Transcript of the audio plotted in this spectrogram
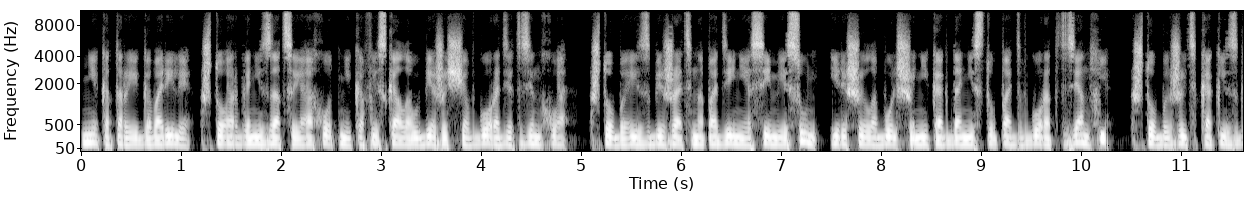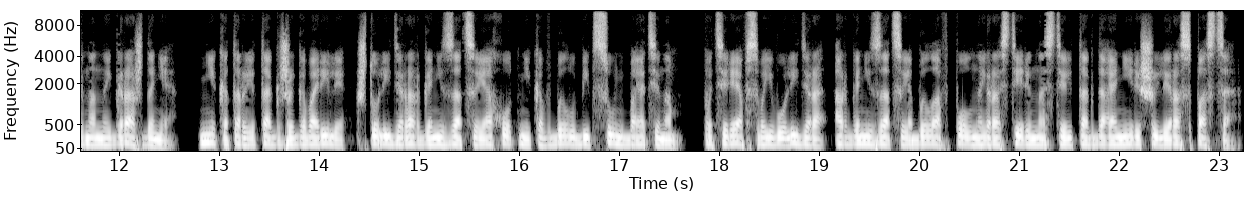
Некоторые говорили, что организация охотников искала убежище в городе Цзинхуа, чтобы избежать нападения семьи Сунь, и решила больше никогда не ступать в город Цзянхи, чтобы жить как изгнанные граждане. Некоторые также говорили, что лидер организации охотников был убит Сунь Батином. Потеряв своего лидера, организация была в полной растерянности и тогда они решили распасться.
